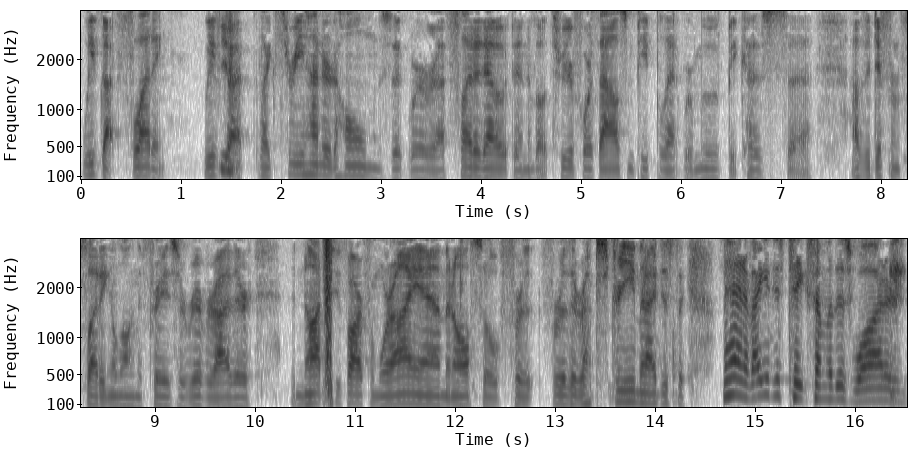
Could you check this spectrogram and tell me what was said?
We've got flooding. We've yeah. got like 300 homes that were uh, flooded out, and about three or four thousand people that were moved because uh, of the different flooding along the Fraser River, either not too far from where I am and also for, further upstream. And I just like, man, if I could just take some of this water and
